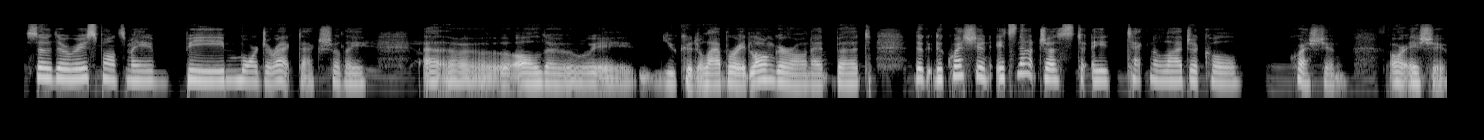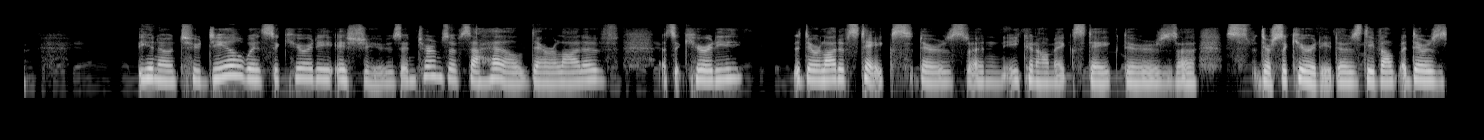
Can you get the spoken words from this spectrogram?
So the response may be more direct, actually uh, although uh, you could elaborate longer on it. But the, the question, it's not just a technological question or issue. You know, to deal with security issues in terms of Sahel, there are a lot of security there are a lot of stakes. There's an economic stake. There's uh, there's security. There's develop. There's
